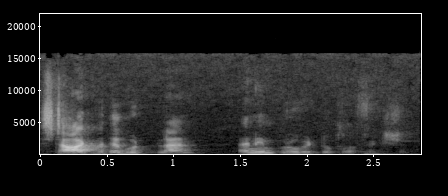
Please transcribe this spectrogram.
Start with a good plan and improve it to perfection.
